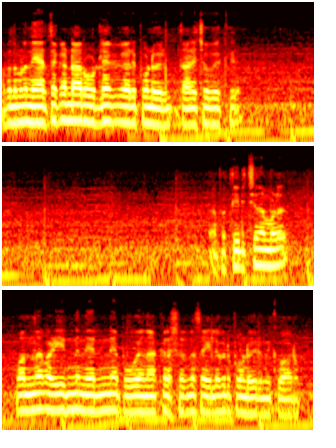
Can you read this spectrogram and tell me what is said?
അപ്പം നമ്മൾ നേരത്തെ കണ്ട ആ റോഡിലേക്ക് കയറിപ്പോണ്ട് വരും താഴെ ചൊവ്വയ്ക്ക് അപ്പോൾ തിരിച്ച് നമ്മൾ വന്ന വഴി തന്നെ നേരെ പോകുന്ന ആ ക്രഷറിന്റെ സൈഡിലൊക്കെ പോകേണ്ടി വരും മിക്കവാറും.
